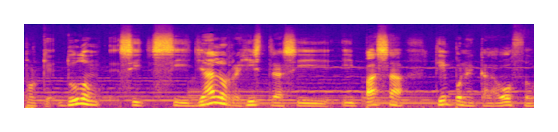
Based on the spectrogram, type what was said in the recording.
porque dudo, si, si, ya lo registras y, pasa tiempo en el calabozo,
